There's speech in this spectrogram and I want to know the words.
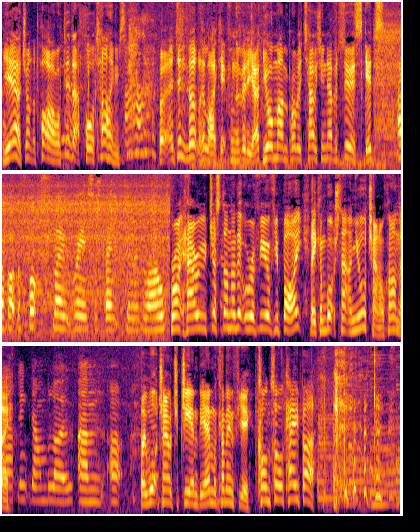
Yeah, I jumped the pile. I did that four times, but it didn't look like it from the video. Your mum probably tells you never to do it, skids. I've got the Fox Float rear suspension as well. Right, Harry, we've just done a little review of your bike. They can watch that on your channel, can't they? Link down below. Um, uh, So watch out, GMBN, we're coming for you. Contour caper.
